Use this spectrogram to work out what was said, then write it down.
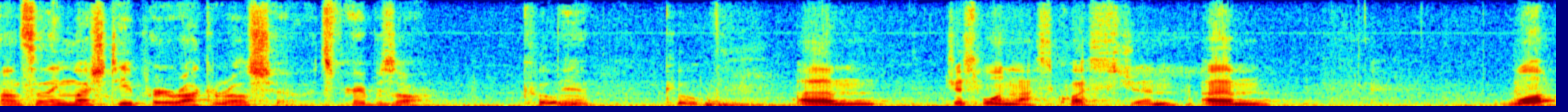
on something much deeper at a rock and roll show. It's very bizarre. Cool. Yeah. Cool. Um, just one last question. Um, what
